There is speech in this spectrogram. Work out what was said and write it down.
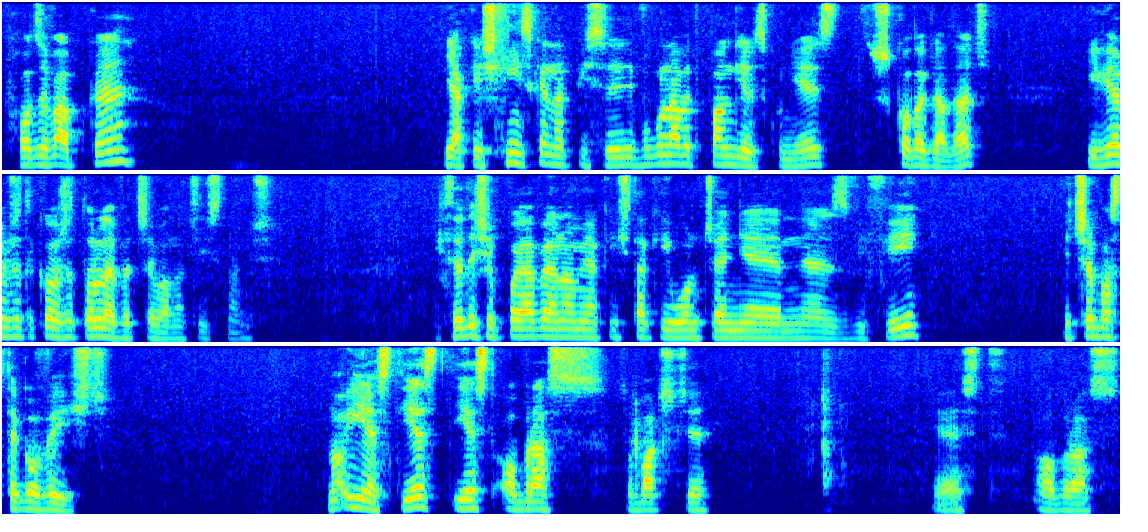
Wchodzę w apkę. Jakieś chińskie napisy, w ogóle nawet po angielsku nie jest, szkoda gadać. I wiem, że tylko, że to lewe trzeba nacisnąć. I wtedy się pojawia nam jakieś takie łączenie e, z Wi-Fi i trzeba z tego wyjść. No i jest, jest, jest obraz, zobaczcie. Jest obraz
